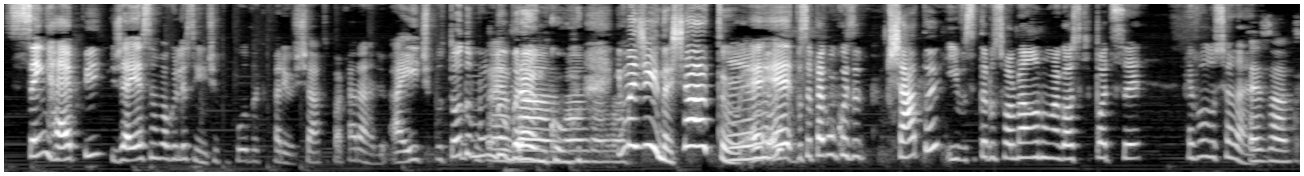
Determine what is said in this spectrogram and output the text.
sem rap, já ia ser um bagulho assim, tipo, puta que pariu, chato pra caralho. Aí, tipo, todo mundo Exato, branco. exato, exato. Imagina, chato. Uhum. É- é- você pega uma coisa chata e você transforma ela num negócio que pode ser revolucionário. Exato.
